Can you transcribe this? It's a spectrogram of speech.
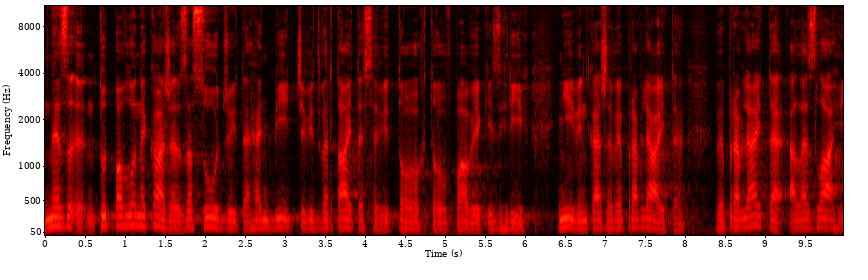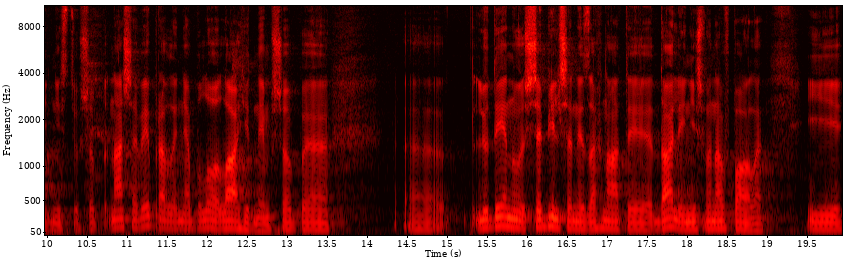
не, тут Павло не каже засуджуйте, ганьбіть чи відвертайтеся від того, хто впав в якийсь гріх. Ні, він каже, виправляйте. Виправляйте, але з лагідністю, щоб наше виправлення було лагідним, щоб е, е, людину ще більше не загнати далі, ніж вона впала. І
